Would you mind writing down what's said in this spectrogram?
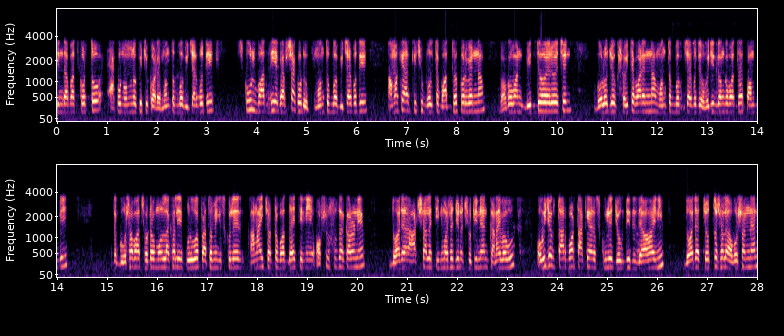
জিন্দাবাদ করতো, এখন অন্য কিছু করে। মন্তব্য বিচারপতি, স্কুল বাদ দিয়ে ব্যবসা করুক, মন্তব্য বিচারপতি, আমাকে আর কিছু বলতে বাধ্য করবেন না। ভগবান বৃদ্ধ হয়ে রয়েছেন, গোলযোগ সইতে পারেন না। মন্তব্য বিচারপতি অভিজিৎ গঙ্গোপাধ্যায় পম্পি গোসাবা ছোট মোল্লাখালীর পূর্ব প্রাথমিক স্কুলের কানাই চট্টোপাধ্যায়, তিনি অসুস্থতার কারণে দু হাজার আট সালে তিন মাসের জন্য ছুটি নেন কানাইবাবু। অভিযোগ তারপর তাকে আর স্কুলে যোগ দিতে দেওয়া হয়নি। দু হাজার চোদ্দ সালে অবসর নেন।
